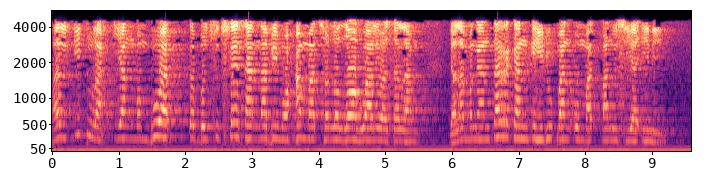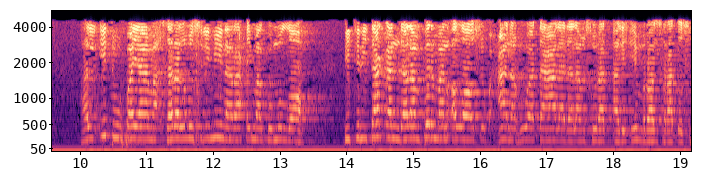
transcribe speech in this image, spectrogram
Hal itulah yang membuat kesuksesan Nabi Muhammad wasallam dalam mengantarkan kehidupan umat manusia ini. Hal itu faya maksaral muslimina rahimakumullah diceritakan dalam firman Allah Subhanahu wa taala dalam surat Ali Imran 159.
